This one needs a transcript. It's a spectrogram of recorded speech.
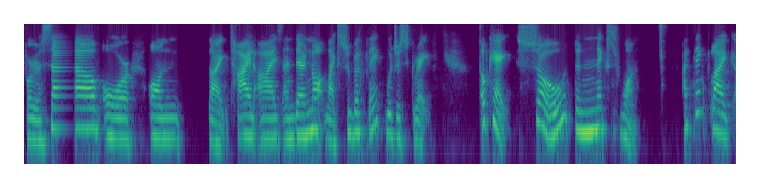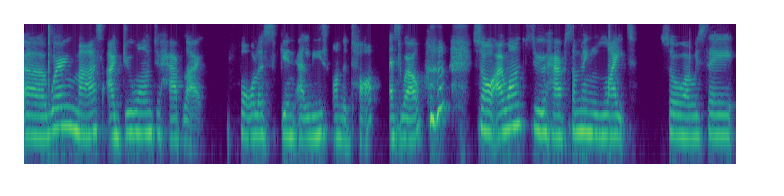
for yourself or on like tired eyes, and they're not like super thick, which is great. Okay, so the next one. I think like uh, wearing mask, I do want to have like flawless skin at least on the top as well. so I want to have something light. So I would say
